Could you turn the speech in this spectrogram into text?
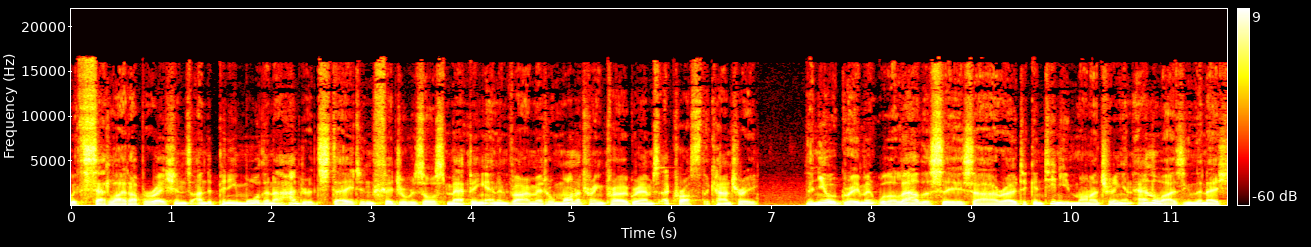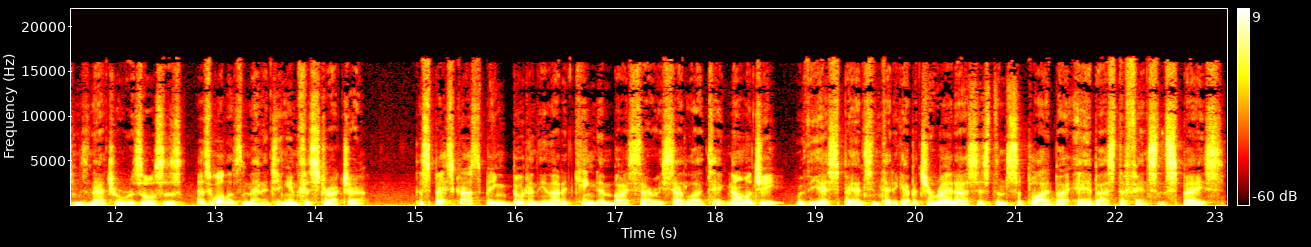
with satellite operations underpinning more than 100 state and federal resource mapping and environmental monitoring programs across the country. The new agreement will allow the CSIRO to continue monitoring and analysing the nation's natural resources, as well as managing infrastructure. The spacecraft is being built in the United Kingdom by Surrey Satellite Technology, with the S-band synthetic aperture radar system supplied by Airbus Defence and Space.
